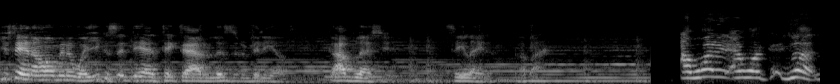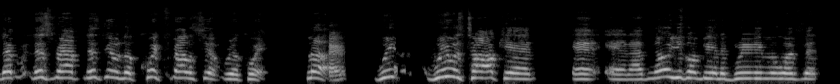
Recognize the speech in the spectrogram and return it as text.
you stay at home anyway. You can sit there and take time to listen to the videos. God bless you. See you later. Bye bye. I wanted, I want look. Let, let's wrap. Let's do a little quick fellowship, real quick. Look, Okay. We we was talking, and and I know you're gonna be in agreement with it,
